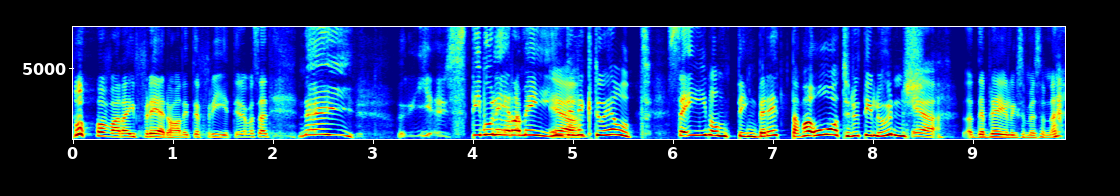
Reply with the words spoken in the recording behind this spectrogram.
Ja. och vara i fred och ha lite fritid. Jag var så att nej! Stimulera mig Ja. intellektuellt! Säg någonting, berätta, vad åt du till lunch? Det blev ju liksom en sån här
